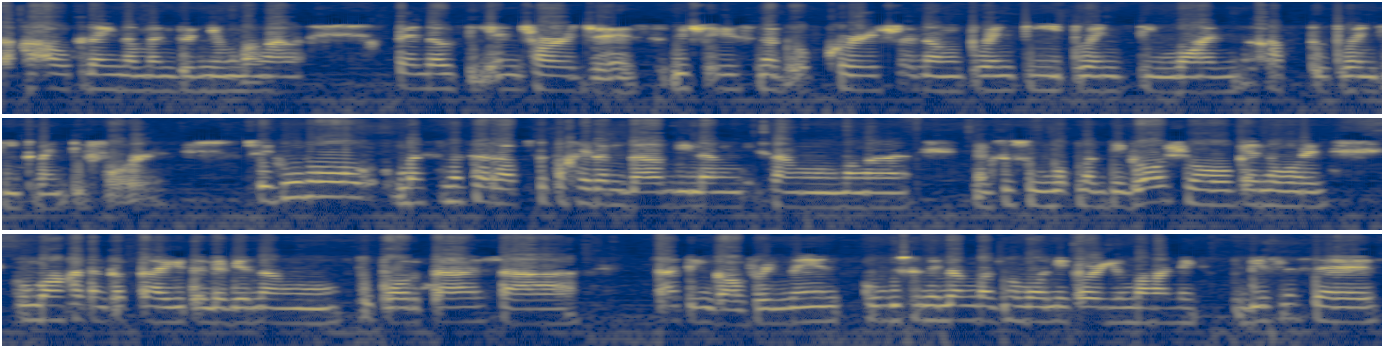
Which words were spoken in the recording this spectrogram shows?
Naka-outline naman dun yung mga penalty and charges which is nag-occur siya ng 2021 up to 2024. Siguro mas masarap sa pakiramdam bilang isang mga nagsusubok magnegosyo, ganun, kung makakatanggap tayo talaga ng suporta sa ating government. Kung gusto nilang mag-monitor yung mga next businesses,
